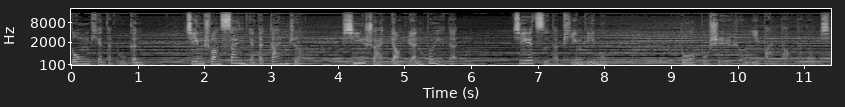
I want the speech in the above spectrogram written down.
冬天的芦根，经霜三年的甘蔗。蟋蟀要圆对的，结子的平地木，多不是容易办到的东西。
